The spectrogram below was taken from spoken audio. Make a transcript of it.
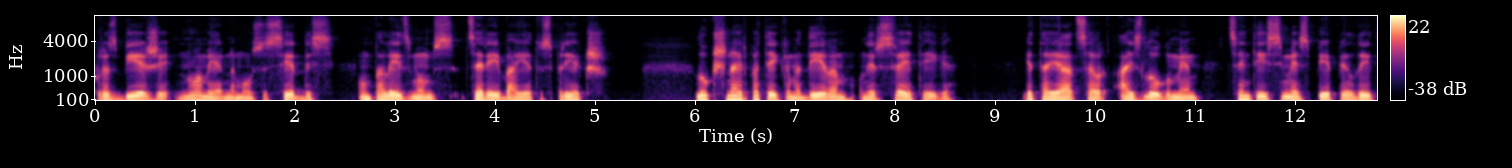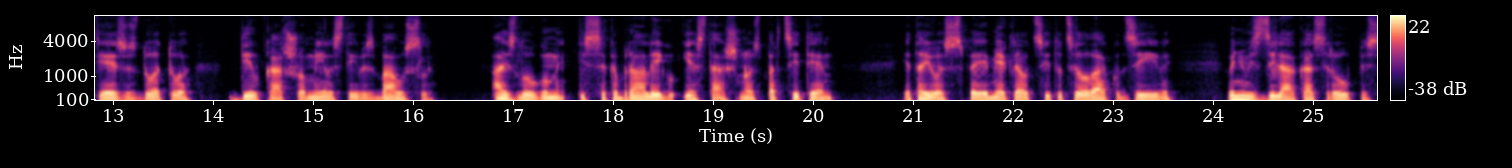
kuras bieži nomierina mūsu sirdis un palīdz mums cerībā iet uz priekšu. Lūkšana ir patīkama Dievam un ir svētīga, ja tajā caur aizlūgumiem centīsimies piepildīt Jēzus doto divkāršo mīlestības bausli. Aizlūgumi izsaka brālīgu iestāšanos par citiem, ja tajos spējam iekļaut citu cilvēku dzīvi, viņu visdziļākās rūpes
